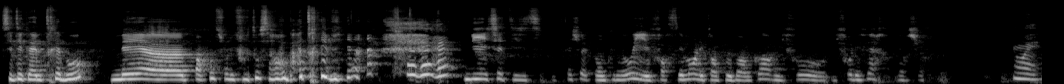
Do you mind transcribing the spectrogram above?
c'était quand même très beau, mais euh, par contre sur les photos ça rend pas très bien. mais c'était très chouette. Donc oui, et forcément les temples dans le corps, il faut il faut les faire bien sûr. Ouais,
